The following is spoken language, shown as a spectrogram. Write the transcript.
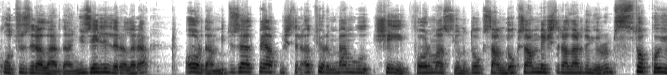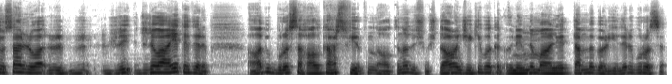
30 liralardan 150 liralara oradan bir düzeltme yapmıştır. Atıyorum ben bu şeyi formasyonu 90-95 liralarda görürüm. Stop koyuyorsan riva- ri- ri- rivayet ederim. Abi burası halka arz fiyatının altına düşmüş. Daha önceki bakın önemli maliyetlenme bölgeleri burası.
